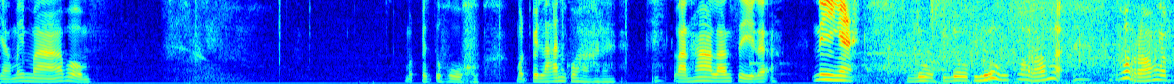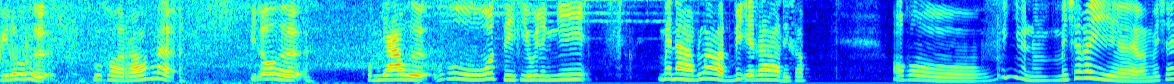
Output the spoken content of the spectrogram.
ยังไม่มาครับผม หมดไปโอ้โห หมดไปล้านกว่านะล้านห้าล้านสี่แล้ว นี่ไงปิโลปิโลปิโลกูขอร้องละกูขอร้องละปิโลเหอะกูขอร้องละปิโลเหอะ ผมยาวเหอะโอ้โหสีผิวอย่างนี้ ไม่น่าพลาดวิเอร่าดิครับ โอ้โหมันไม่ใช่อะมันไม่ใช่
